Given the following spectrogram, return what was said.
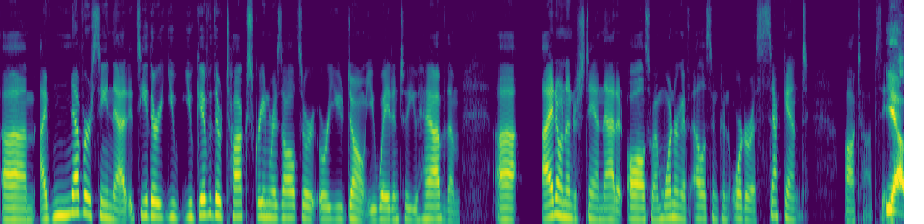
um, I've never seen that. It's either you, you give their tox screen results or, or you don't. You wait until you have them. Uh, I don't understand that at all. So I'm wondering if Ellison can order a second autopsy. Yeah.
